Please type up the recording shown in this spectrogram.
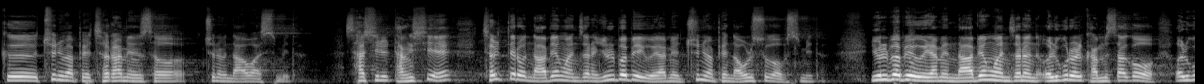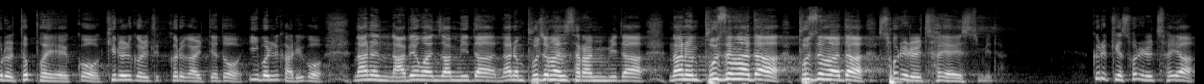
그 주님 앞에 절하면서 주님 나왔습니다. 사실 당시에 절대로 나병 환자는 율법에 의하면 주님 앞에 나올 수가 없습니다. 율법에 의하면 나병 환자는 얼굴을 감싸고 얼굴을 덮어야 했고 길을 걸어갈 때도 입을 가리고 나는 나병 환자입니다. 나는 부정한 사람입니다. 나는 부정하다, 부정하다 소리를 쳐야 했습니다. 그렇게 소리를 쳐야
